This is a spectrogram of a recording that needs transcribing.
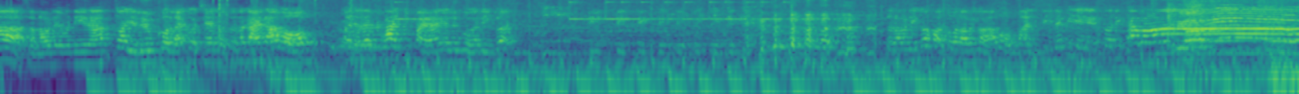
ก็สำหรับในวันนี้นะ ก็อย่าลืมกดไลค์ กดแชร์ กดติดตามนะครับผม ก็จะได้ไม่พลาดคลิปใหม่นะ อย่าลืมกดกระดิ่งด้วยติ๊งติ๊งติ๊งติ๊งติ๊งติ๊งติ๊งติ๊งสำหรับวันนี้ก็ขอตัวลาไปก่อนครับผมมันซีและพี่เอกสวัสดีครับผมสวัสดีครับ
